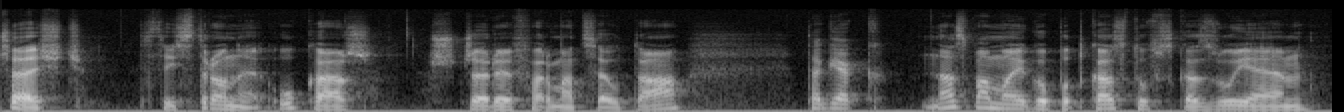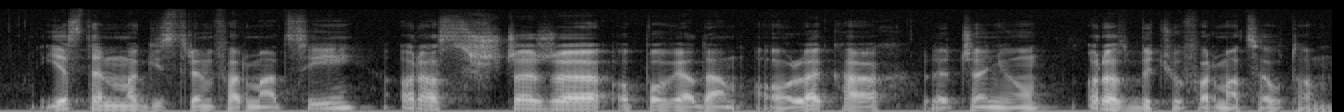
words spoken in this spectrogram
Cześć, z tej strony Łukasz, szczery farmaceuta. Tak jak nazwa mojego podcastu wskazuje, jestem magistrem farmacji oraz szczerze opowiadam o lekach, leczeniu oraz byciu farmaceutą.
